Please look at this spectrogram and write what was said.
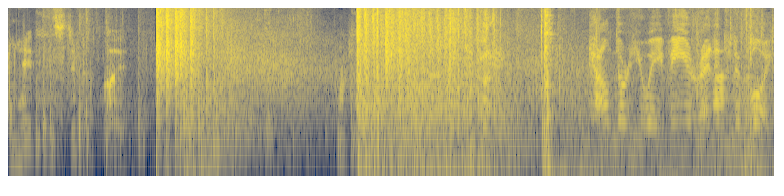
I hate this stupid flight. Counter UAV ready to deploy.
